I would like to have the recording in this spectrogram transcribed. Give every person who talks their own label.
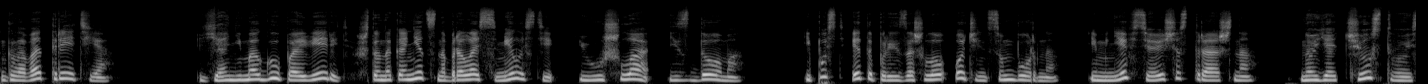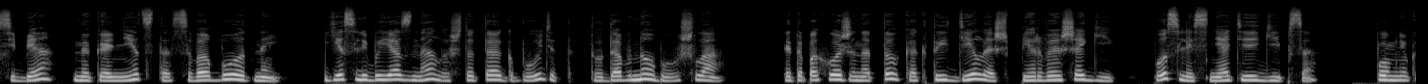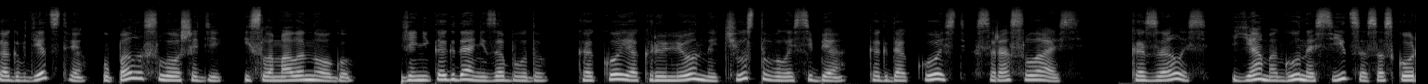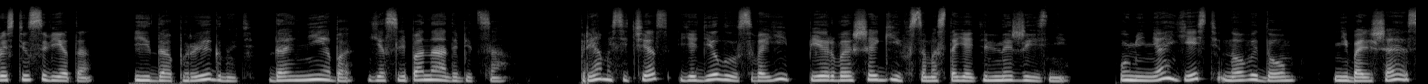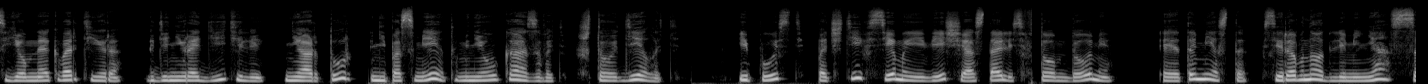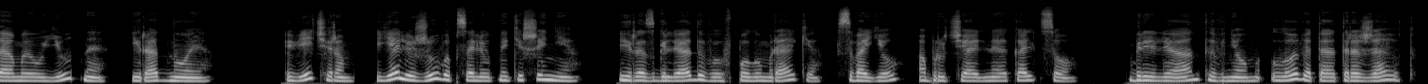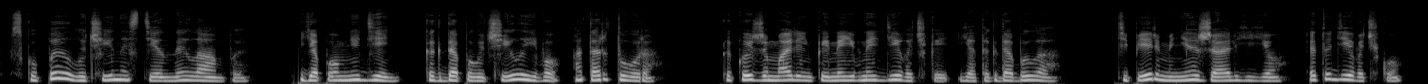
Speaker 1: Глава третья. Я не могу поверить, что наконец набралась смелости и ушла из дома. И пусть это произошло очень сумбурно, и мне все еще страшно, но я чувствую себя наконец-то свободной. Если бы я знала, что так будет, то давно бы ушла. Это похоже на то, как ты делаешь первые шаги после снятия гипса. Помню, как в детстве упала с лошади и сломала ногу. Я никогда не забуду, какой окрыленной чувствовала себя, когда кость срослась. Казалось, я могу носиться со скоростью света и допрыгнуть до неба, если понадобится. Прямо сейчас я делаю свои первые шаги в самостоятельной жизни. У меня есть новый дом, Небольшая съемная квартира, где ни родители, ни Артур не посмеют мне указывать, что делать. И пусть почти все мои вещи остались в том доме, это место все равно для меня самое уютное и родное. Вечером я лежу в абсолютной тишине и разглядываю в полумраке свое обручальное кольцо. Бриллианты в нем ловят и отражают скупые лучи настенной лампы. Я помню день, когда получила его от Артура. Какой же маленькой наивной девочкой я тогда была. Теперь мне жаль ее, эту девочку.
